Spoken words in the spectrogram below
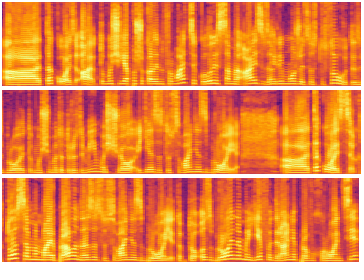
А, так ось, а тому що я пошукала інформацію, коли саме Айс взагалі можуть застосовувати зброю, тому що ми тут розуміємо, що є застосування зброї. А, так ось, хто саме має право на застосування зброї? Тобто Тобто озброєними є федеральні правоохоронці,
